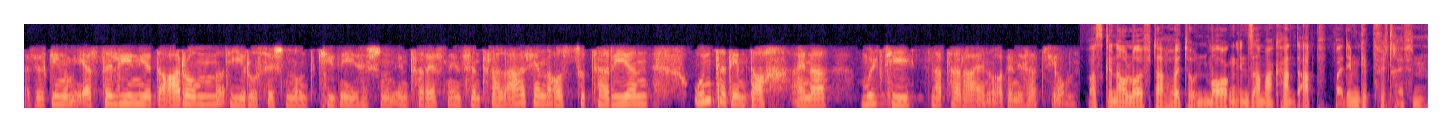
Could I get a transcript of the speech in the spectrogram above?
Also es ging in erster Linie darum, die russischen und chinesischen Interessen in Zentralasien auszutarieren unter dem Dach einer multilateralen Organisation. Was genau läuft da heute und morgen in Samarkand ab bei dem Gipfeltreffen?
